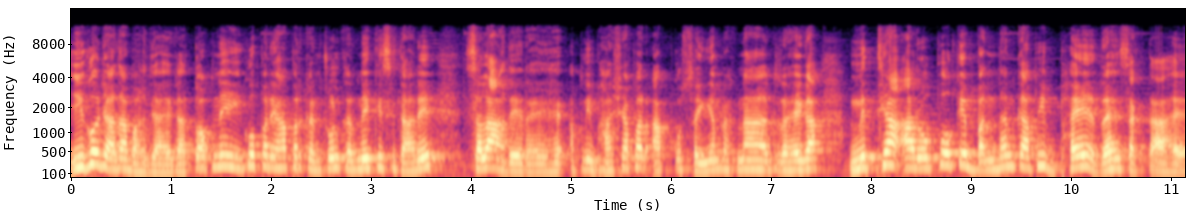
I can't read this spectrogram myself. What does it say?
ईगो ज़्यादा बढ़ जाएगा। तो अपने ईगो पर यहाँ पर कंट्रोल करने की सितारे सलाह दे रहे हैं। अपनी भाषा पर आपको संयम रखना रहेगा। मिथ्या आरोपों के बंधन का भी भय रह सकता है।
